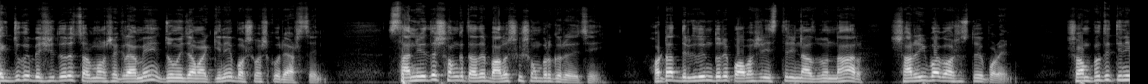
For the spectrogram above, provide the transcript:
এক যুগে বেশি দূরে চরমনসা গ্রামে জমি জামা কিনে বসবাস করে আসছেন। স্থানীয়দের সঙ্গে তাদের ভালো সুসম্পর্ক রয়েছে। হঠাৎ দীর্ঘদিন ধরে প্রবাসীর স্ত্রী নাজমুন নাহার শারীরিকভাবে অসুস্থ হয়ে পড়েন। সম্প্রতি তিনি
